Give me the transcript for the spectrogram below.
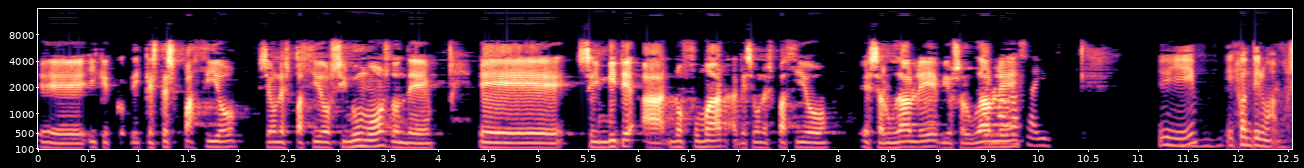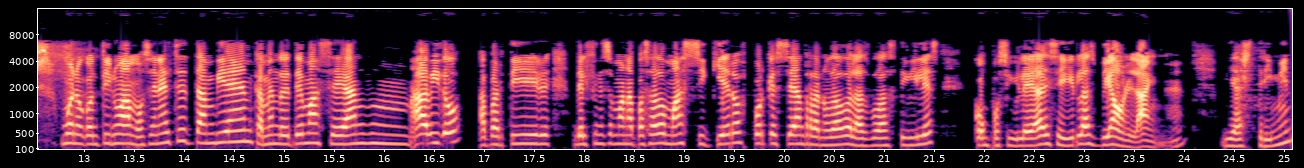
y que, este espacio sea un espacio sin humos donde se invite a no fumar a que sea un espacio saludable biosaludable y, continuamos. Bueno, continuamos. En este también, cambiando de tema, se han ha habido a partir del fin de semana pasado más siquieros porque se han reanudado las bodas civiles con posibilidad de seguirlas vía online, ¿eh? vía streaming.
